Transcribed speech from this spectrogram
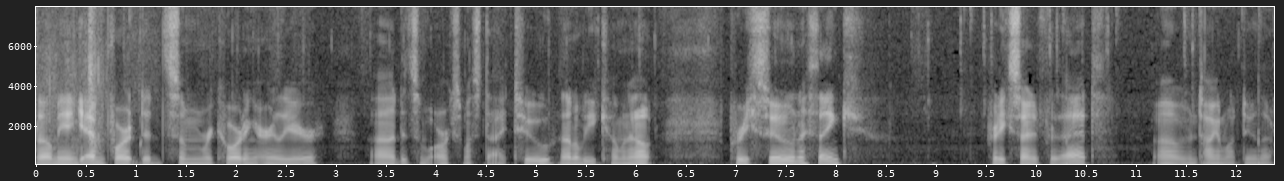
So me and Gavenport did some recording earlier. Uh, did some Orcs Must Die 2. That'll be coming out pretty soon, I think. Pretty excited for that. Uh, we've been talking about doing that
